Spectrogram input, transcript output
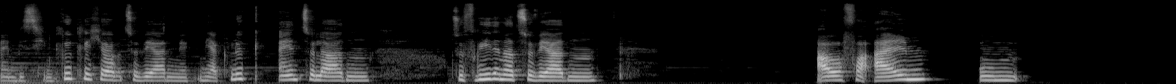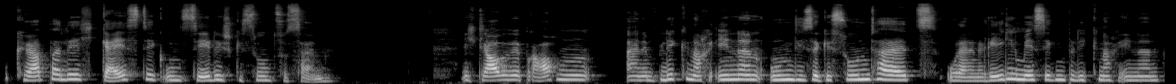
ein bisschen glücklicher zu werden, mehr, mehr Glück einzuladen, zufriedener zu werden. Aber vor allem um körperlich, geistig und seelisch gesund zu sein. Ich glaube, wir brauchen einen Blick nach innen, um diese Gesundheit oder einen regelmäßigen Blick nach innen,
